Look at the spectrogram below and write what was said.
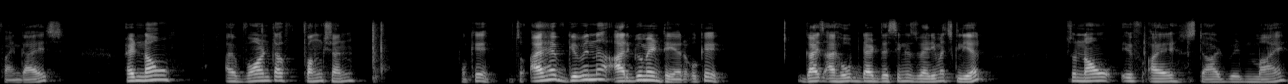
fine guys. And now i want a function. Okay so i have given an argument here okay? Guys i hope that this thing is very much clear. So now if i start with my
